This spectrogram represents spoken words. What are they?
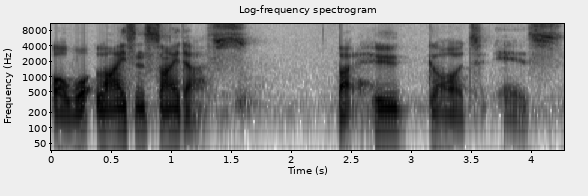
or what lies inside us, but who God is.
